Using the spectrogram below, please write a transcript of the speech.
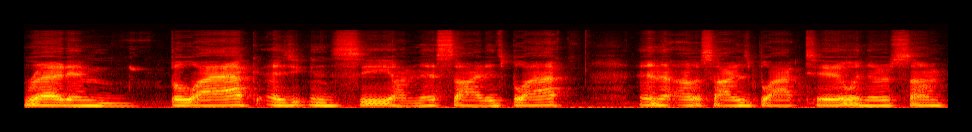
red and black. As you can see on this side is black and the other side is black too. And there's some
